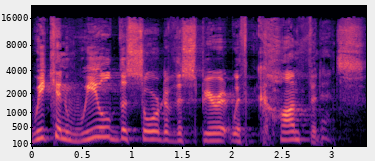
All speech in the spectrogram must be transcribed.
we can wield the sword of the Spirit with confidence.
